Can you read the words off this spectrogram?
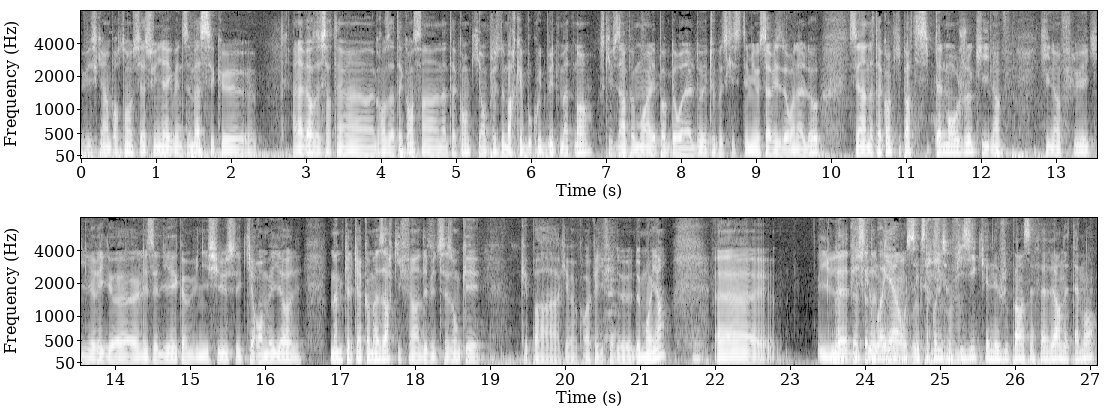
Et puis ce qui est important aussi à souligner avec Benzema, c'est que, à l'inverse de certains grands attaquants, c'est un attaquant qui, en plus de marquer beaucoup de buts maintenant, ce qu'il faisait un peu moins à l'époque de Ronaldo et tout, parce qu'il s'était mis au service de Ronaldo, c'est un attaquant qui participe tellement au jeu qu'il inf- qu'il influe et qu'il irrigue euh, les ailiers comme Vinicius et qui rend meilleur même quelqu'un comme Hazard qui fait un début de saison qui est qui est pas qu'on va qualifier de, de moyen. Euh, il aide à plus que s'adapter. moyen, on sait que sa condition que physique ne joue pas en sa faveur notamment.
